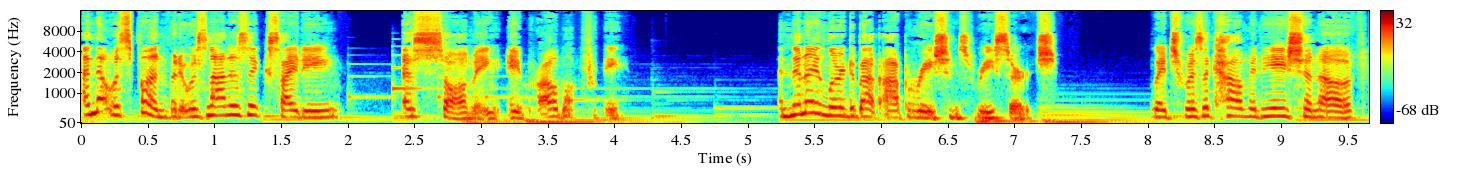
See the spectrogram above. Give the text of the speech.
and that was fun, but it was not as exciting as solving a problem for me. And then I learned about operations research, which was a combination of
